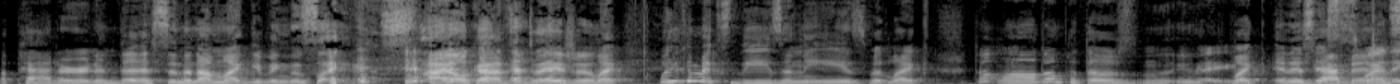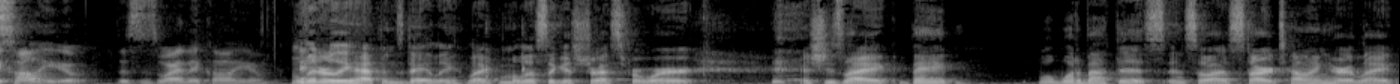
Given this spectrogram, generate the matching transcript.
a pattern in this? And then I'm like giving this like style consultation, like, well, you can mix these and these, but like, don't, well, don't put those, in, Right. like, and this, happens. This happens is why they call you. This is why they call you. literally happens daily. Like Melissa gets dressed for work and she's like, "Babe, well what about this?" And so I start telling her like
